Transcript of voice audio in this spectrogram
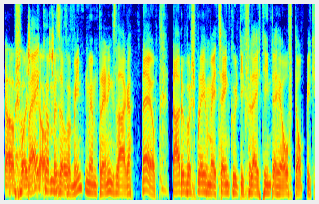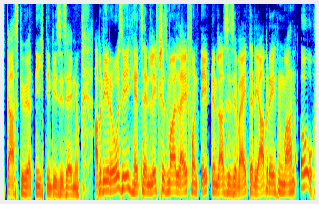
Da vorbei, können wir es ja verbinden mit dem Trainingslager. Naja, darüber sprechen wir jetzt endgültig vielleicht hinterher off-topic. Das gehört nicht in diese Sendung. Aber die Rosi, jetzt ein letztes Mal live on tape, dann lasse ich sie weiter die Abrechnung machen. Oh,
